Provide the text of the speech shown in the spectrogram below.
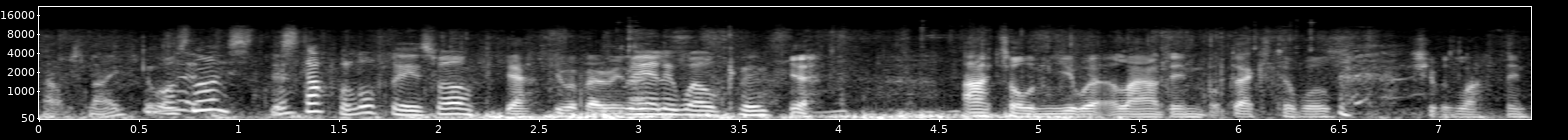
That was nice. It was nice. The staff were lovely as well. Yeah, you were very nice. Really welcoming. Yeah. I told them you weren't allowed in, but Dexter was. she was laughing.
